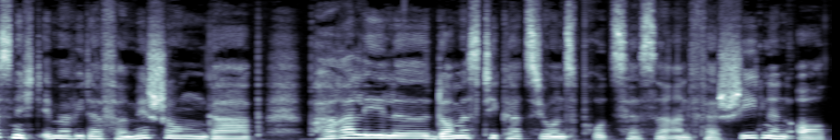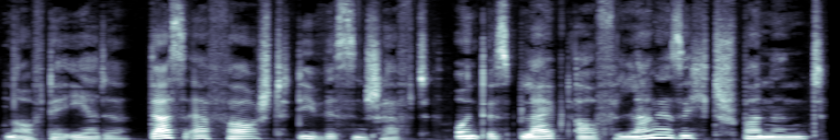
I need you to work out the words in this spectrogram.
es nicht immer wieder Vermischungen gab, parallele Domestikationsprozesse an verschiedenen Orten auf der Erde, das erforscht die Wissenschaft, und es bleibt auf lange Sicht spannend,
